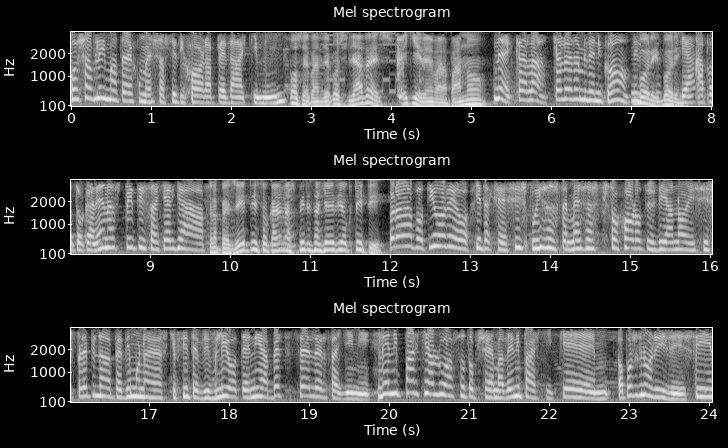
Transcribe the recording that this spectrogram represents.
Πόσα βλήματα έχουμε σε αυτή τη χώρα, παιδάκι μου; Πόσα είπαν, 200.000? Εκεί δεν είναι παραπάνω. Ναι, καλά. Κι άλλο ένα μηδενικό. Μπορεί, μπορεί. Από το κανένα σπίτι στα χέρια. Τραπεζίτης, στο κανένα σπίτι στα χέρια ιδιοκτήτη. Μπράβο, τι ωραίο. Κοίταξε, εσείς που είσαστε μέσα στο χώρο της διανόησης, πρέπει να, παιδί μου, να σκεφτείτε βιβλίο, ταινία, best seller θα γίνει. Δεν υπάρχει αλλού αυτό το ψέμα, δεν υπάρχει. Και όπως γνωρίζεις, στην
